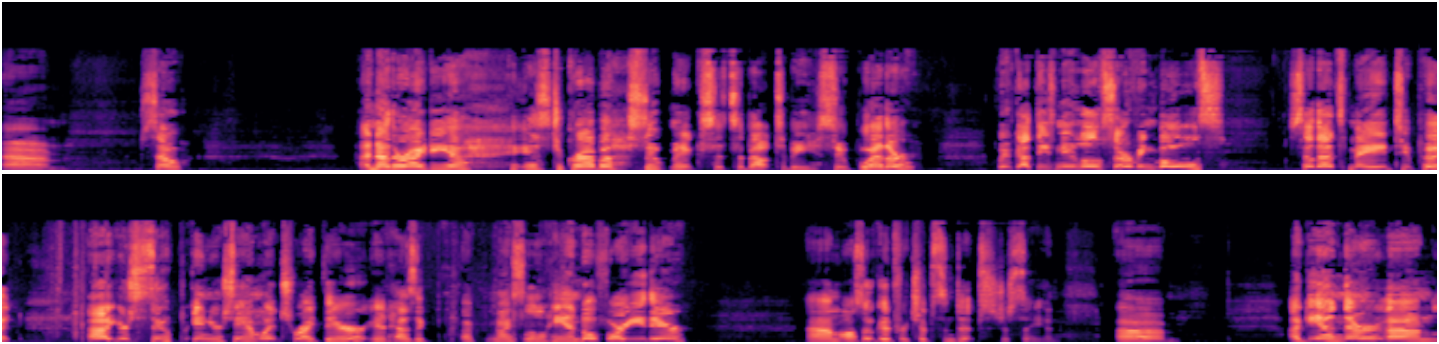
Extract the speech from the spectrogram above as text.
Um, so another idea is to grab a soup mix. It's about to be soup weather. We've got these new little serving bowls. So that's made to put uh, your soup in your sandwich right there. It has a, a nice little handle for you there. Um, also good for chips and dips, just saying. Um, again, they're, um,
